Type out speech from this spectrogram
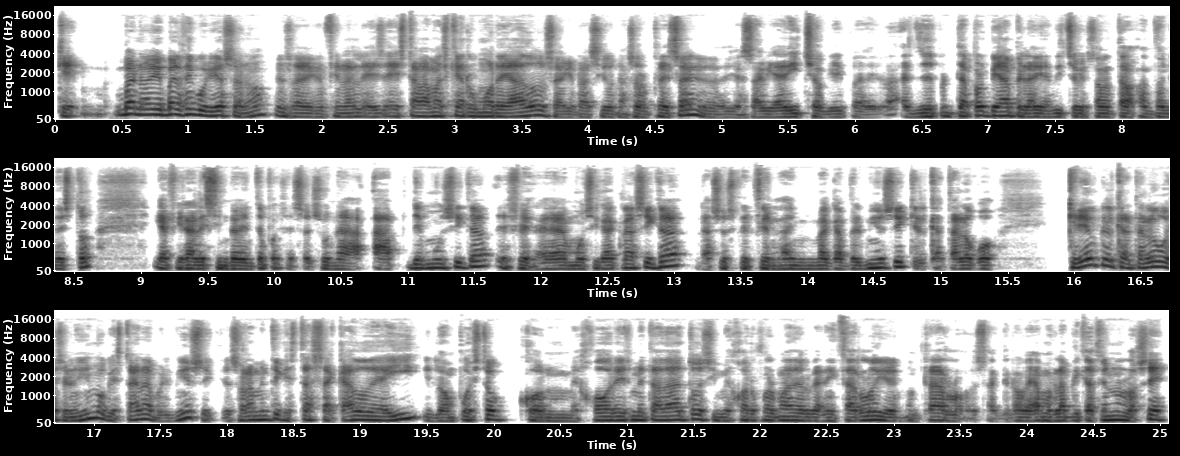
que, bueno, me parece curioso, ¿no? O sea, que al final estaba más que rumoreado, o sea, que no ha sido una sorpresa, ya se había dicho que la propia Apple había dicho que estaban trabajando en esto, y al final es simplemente, pues eso, es una app de música, es música clásica, la suscripción es la misma que Apple Music, el catálogo, creo que el catálogo es el mismo que está en Apple Music, solamente que está sacado de ahí y lo han puesto con mejores metadatos y mejor forma de organizarlo y encontrarlo. O sea, que no veamos la aplicación, no lo sé,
